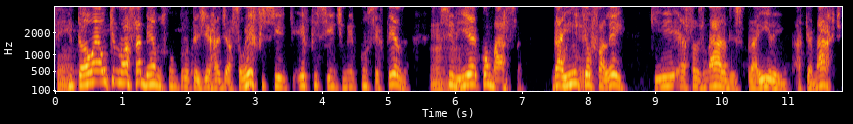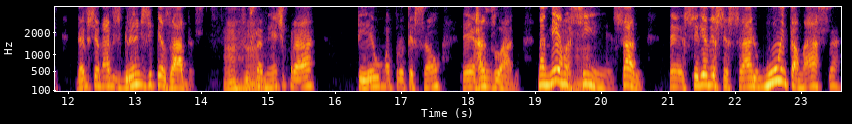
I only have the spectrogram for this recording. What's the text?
Sim. Então, é o que nós sabemos como proteger radiação eficiente, eficientemente, com certeza, Uhum. seria com massa. Daí Ok. o que eu falei, que essas naves, para irem até Marte, devem ser naves grandes e pesadas Uhum. justamente para ter uma proteção é, razoável. Mas mesmo Uhum. assim, sabe, é, seria necessário muita massa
